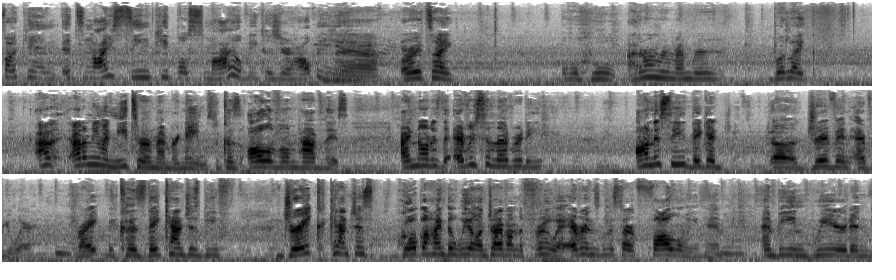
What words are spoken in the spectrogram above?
fucking it's nice seeing people smile because you're helping them. Yeah, or it's like, oh, who I don't remember, but like, I I don't even need to remember names because all of them have this. I noticed that every celebrity, honestly, they get uh, driven everywhere, right? Because they can't just be. Drake can't just go behind the wheel and drive on the freeway. Everyone's gonna start following him and being weird and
